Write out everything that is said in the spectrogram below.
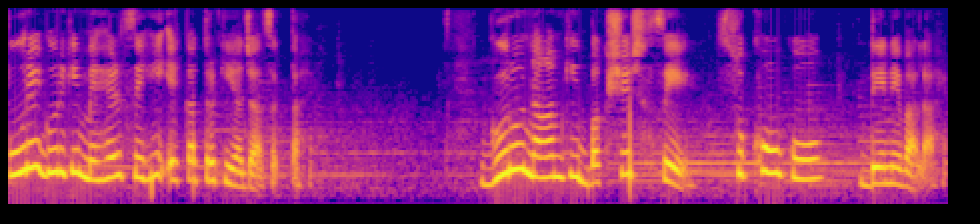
पूरे गुरु की मेहर से ही एकत्र किया जा सकता है। गुरु नाम की बख्शिश से सुखों को देने वाला है,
